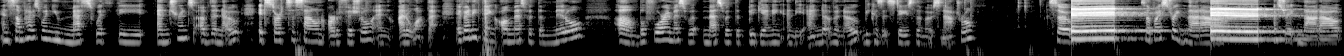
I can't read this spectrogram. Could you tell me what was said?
And sometimes when you mess with the entrance of the note, it starts to sound artificial, and I don't want that. If anything, I'll mess with the middle um, before I mess with, mess with the beginning and the end of a note because it stays the most natural. So, so if I straighten that out, I straighten that out,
